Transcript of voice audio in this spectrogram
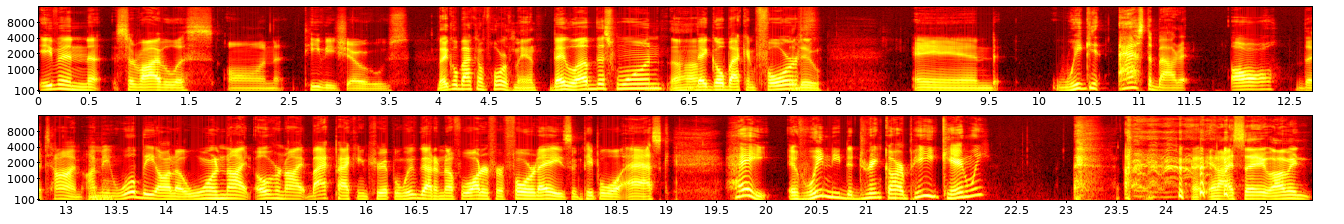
even survivalists on TV shows, they go back and forth, man. they love this one. Uh-huh. They go back and forth. They do. and we get asked about it all the time. I Mm-hmm. mean, we'll be on a one night overnight backpacking trip and we've got enough water for four days, and people will ask, Hey, if we need to drink our pee, can we? and and I say, well, I mean,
